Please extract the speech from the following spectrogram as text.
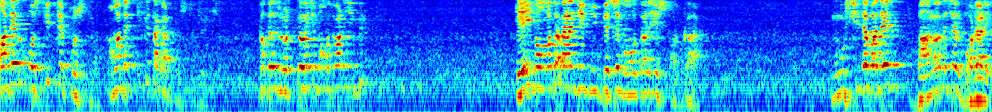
আমাদের অস্তিত্বের প্রশ্ন, আমাদের টিকে থাকার প্রশ্ন জড়িয়ে আমাদের লড়তে হয়েছে মমতা ব্যানার্জির বিরুদ্ধে। এই মমতা ব্যানার্জির নির্দেশে মমতা ব্যানার্জির সরকার মুর্শিদাবাদের বাংলাদেশের বর্ডারে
